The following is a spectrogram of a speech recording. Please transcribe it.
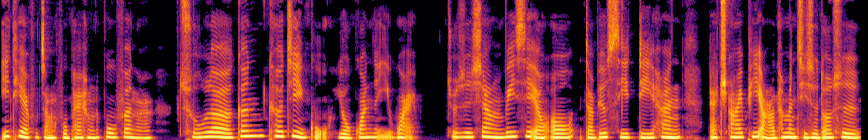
ETF 涨幅排行的部分啊，除了跟科技股有关的以外，就是像 VCLO、WCD 和 HIPR，他们其实都是。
